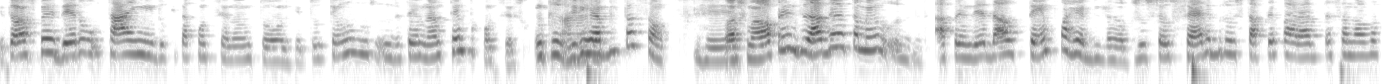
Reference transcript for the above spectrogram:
Então, elas perderam o timing do que está acontecendo no entorno, que tudo tem um determinado tempo para acontecer, inclusive ah. reabilitação. Uhum. Eu acho que o maior aprendizado é também aprender a dar o tempo para a reabilitação, para o seu cérebro estar preparado para essa nova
